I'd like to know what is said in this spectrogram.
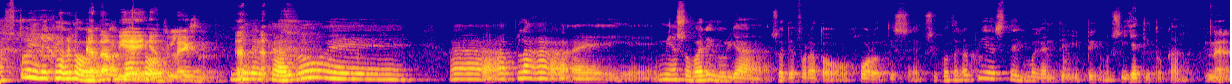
Αυτό είναι καλό. Κατά μία έννοια τουλάχιστον. Είναι καλό. Ε, α, απλά ε, μια σοβαρή δουλειά σε ό,τι αφορά το χώρο της ε, ψυχοθεραπείας θέλει μεγαλύτερη επίγνωση. Γιατί το κάνω; Ναι,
